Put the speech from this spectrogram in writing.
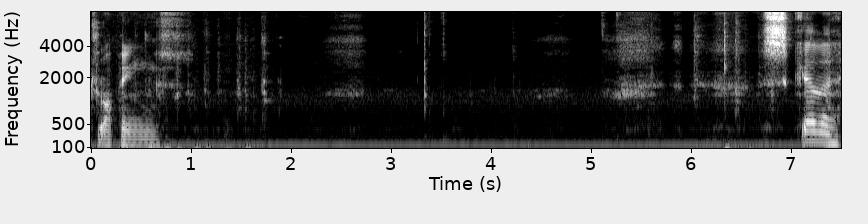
Droppings. Skeleton.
